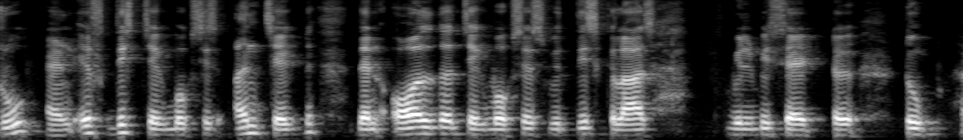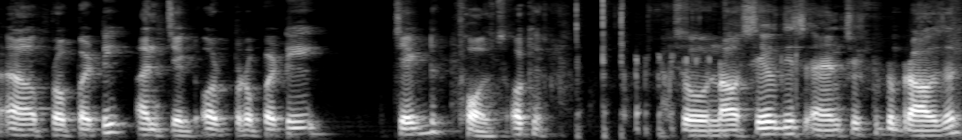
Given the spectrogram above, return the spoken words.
true. And if this checkbox is unchecked then all the checkboxes with this class will be set uh, to uh, property unchecked or property checked false. Okay so now save this and shift to the browser.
